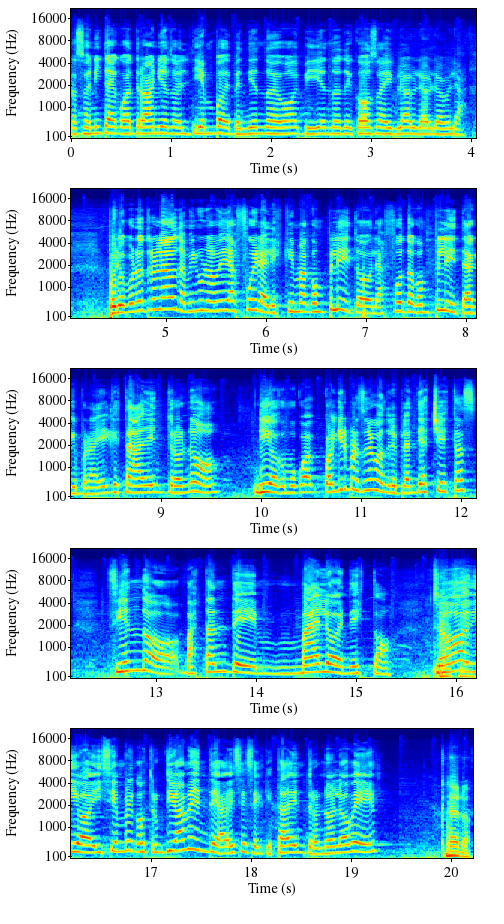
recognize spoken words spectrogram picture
personita de cuatro años todo el tiempo dependiendo de vos y pidiéndote cosas y bla, bla, bla, bla. Pero por otro lado también uno ve de afuera el esquema completo, la foto completa, que por ahí el que está adentro no. Digo, como cua- cualquier persona cuando le planteas, che, estás siendo bastante malo en esto. ¿No? Sí, sí. Digo, y siempre constructivamente, a veces el que está adentro no lo ve. Claro.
